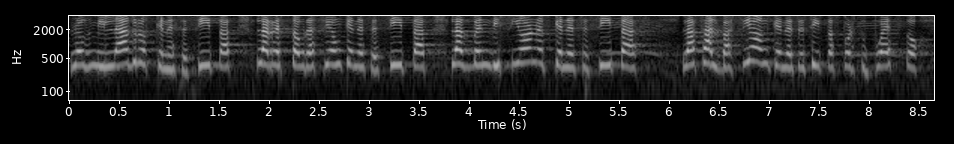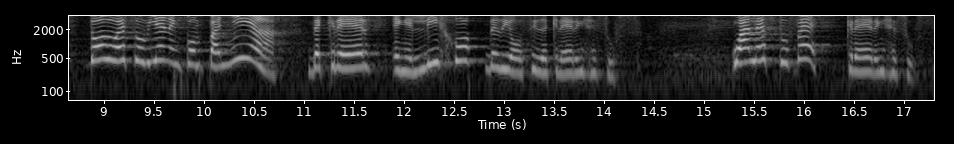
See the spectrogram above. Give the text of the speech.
Los milagros que necesitas, la restauración que necesitas, las bendiciones que necesitas, la salvación que necesitas, por supuesto. Todo eso viene en compañía de creer en el Hijo de Dios y de creer en Jesús. ¿Cuál es tu fe? Creer en Jesús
